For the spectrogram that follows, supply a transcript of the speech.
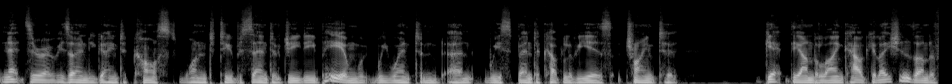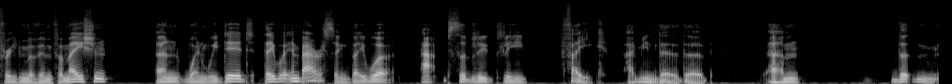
net zero is only going to cost one to two percent of GDP, and we, we went and and we spent a couple of years trying to get the underlying calculations under freedom of information and when we did, they were embarrassing. They were absolutely fake. I mean, the the um, the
